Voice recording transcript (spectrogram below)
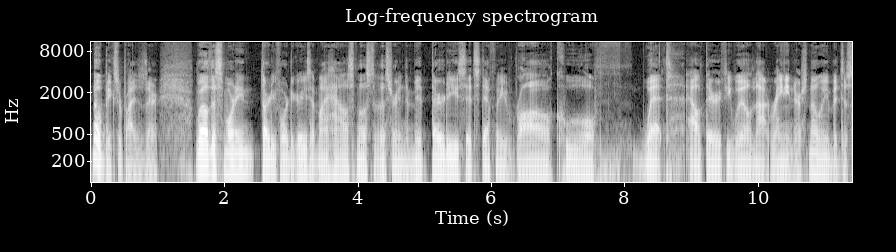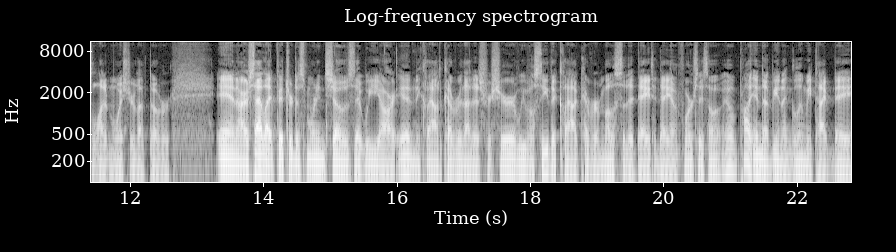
no big surprises there. Well, this morning, 34 degrees at my house. Most of us are in the mid 30s. It's definitely raw, cool, wet out there, if you will. Not raining or snowing, but just a lot of moisture left over and our satellite picture this morning shows that we are in the cloud cover. That is for sure. We will see the cloud cover most of the day today, unfortunately. So it'll probably end up being a gloomy type day.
